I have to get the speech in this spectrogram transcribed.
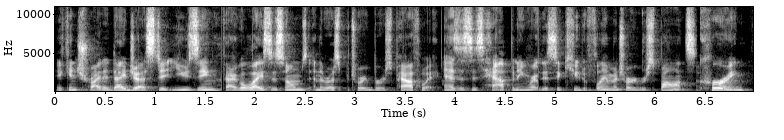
it can try to digest it using phagolysosomes and the respiratory burst pathway. As this is happening, right, this acute inflammatory response occurring,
